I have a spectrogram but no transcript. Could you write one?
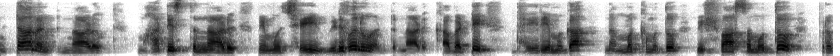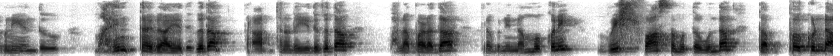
ఉంటానంటున్నాడు మాటిస్తున్నాడు మేము చేయి విడువను అంటున్నాడు. కాబట్టి ధైర్యముగా నమ్మకముతో విశ్వాసముతో ప్రభుని ఎందు మరింతగా ఎదుగుదాం ప్రార్థనలు ఎదుగుదాం బలపడదాం ప్రభుని నమ్ముకొని విశ్వాసముతో ఉందాం. తప్పకుండా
